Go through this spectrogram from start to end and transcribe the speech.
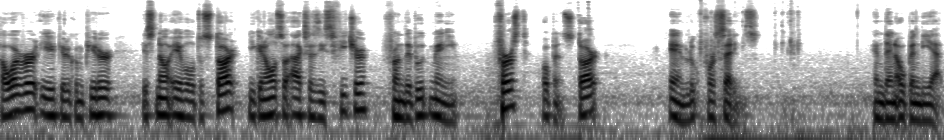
However, if your computer is not able to start, you can also access this feature from the boot menu. First, open Start and look for Settings. And then open the app.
